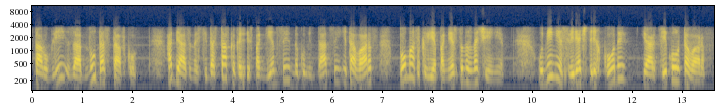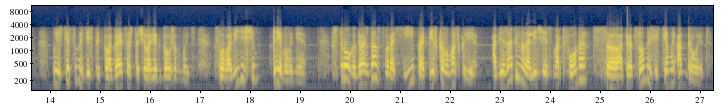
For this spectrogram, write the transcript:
100 рублей за одну доставку. Обязанности. Доставка корреспонденции, документации и товаров по Москве по месту назначения. Умение сверять штрих-коды и артикулы товаров. Ну, естественно, здесь предполагается, что человек должен быть слововидящим. Требования. Строго гражданство России, прописка в Москве. Обязательно наличие смартфона с операционной системой Android –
